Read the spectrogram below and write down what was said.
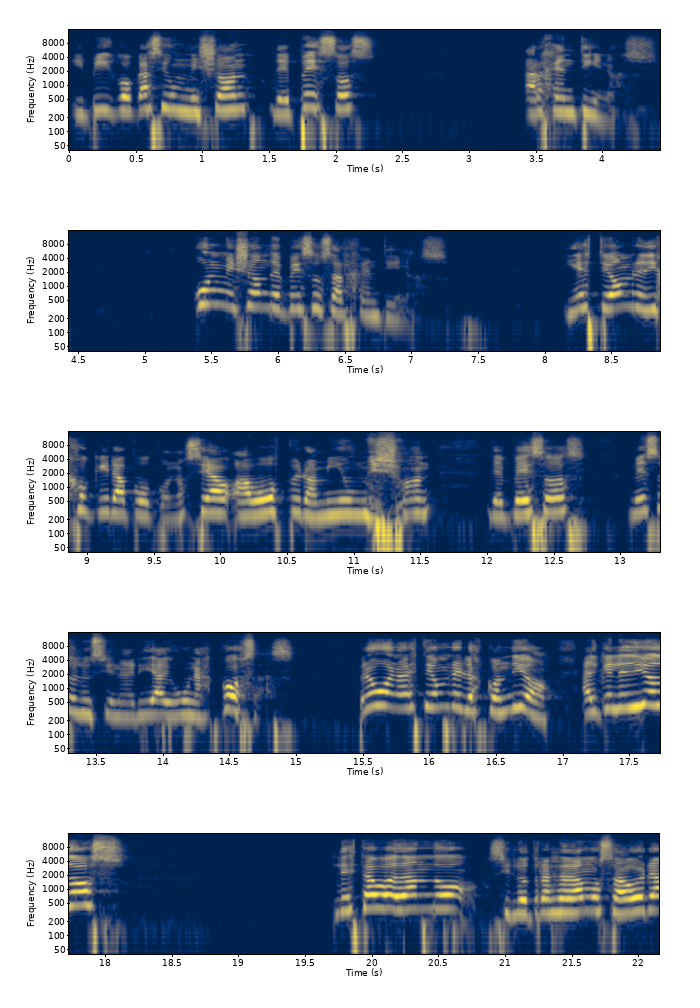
y pico, casi un millón de pesos argentinos. Un millón de pesos argentinos. Y este hombre dijo que era poco, no sé a vos, pero a mí un millón de pesos me solucionaría algunas cosas. Pero bueno, este hombre lo escondió. Al que le dio dos, le estaba dando, si lo trasladamos ahora,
